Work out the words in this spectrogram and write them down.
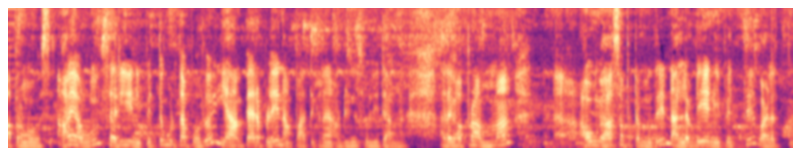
அப்புறம் ஆயாவும் சரி நீ பெற்று கொடுத்தா போதும். என் பேரப்பிள்ளையை நான் பார்த்துக்கிறேன் அப்படின்னு சொல்லிட்டாங்க. அதுக்கப்புறம் அம்மா அவங்க ஆசைப்பட்ட மாதிரி நல்லபடியாக என்னை பெற்று வளர்த்து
